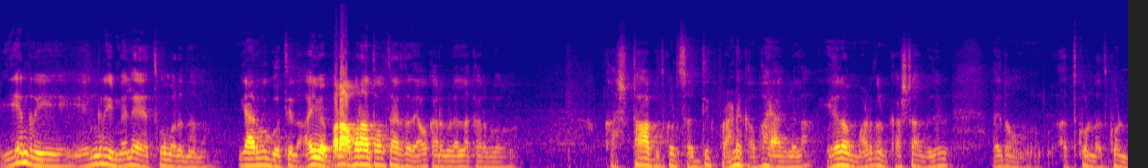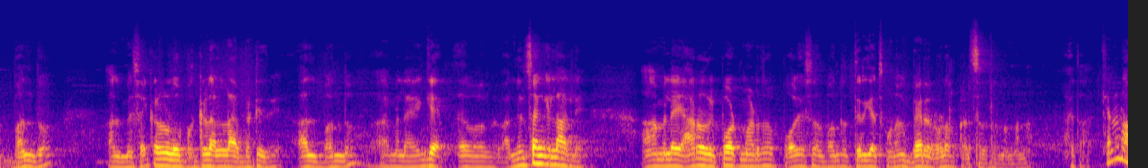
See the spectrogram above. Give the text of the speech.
ಏನು ರೀ ಹೆಂಗೆ ರೀ ಮೇಲೆ ಎತ್ಕೊಂಬರೋದು ನಾನು? ಯಾರಿಗೂ ಗೊತ್ತಿಲ್ಲ. ಐವೆ ಬರ ಬರ ಅಂತ ಹೋಗ್ತಾ ಇರ್ತದೆ, ಯಾವ ಕಾರುಗಳೆಲ್ಲ ಕಾರುಗಳು. ಕಷ್ಟ ಬಿದ್ಕೊಂಡು ಸದ್ಯಕ್ಕೆ ಪ್ರಾಣಕ್ಕೆ ಅಪಾಯ ಆಗಲಿಲ್ಲ. ಏನೋ ಮಾಡ್ಕೊಂಡು ಕಷ್ಟ ಬಿದ್ದು, ಏನೋ ಹತ್ಕೊಂಡು ಹತ್ಕೊಂಡು ಬಂದು, ಅಲ್ಲಿ ಮೆ- ಸೈಕಲ್ಗಳು ಬಗ್ಗಳೆಲ್ಲ ಬಿಟ್ಟಿದ್ವಿ. ಅಲ್ಲಿ ಬಂದು, ಆಮೇಲೆ ಹಿಂಗೆ ಅಲ್ಲಿ ನಿಲ್ಸಂಗಿಲ್ಲ ಆಗಲಿ. ಆಮೇಲೆ ಯಾರೋ ರಿಪೋರ್ಟ್ ಮಾಡಿದ್ರು, ಪೊಲೀಸರು ಬಂದು ತಿರುಗಿ ಎತ್ಕೊಂಡೋಗಿ ಬೇರೆ ರೋಡಲ್ಲಿ ಕಳಿಸಿದ್ರು ನಮ್ಮನ್ನು. ಆಯಿತಾ ಕೆನಡಾ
